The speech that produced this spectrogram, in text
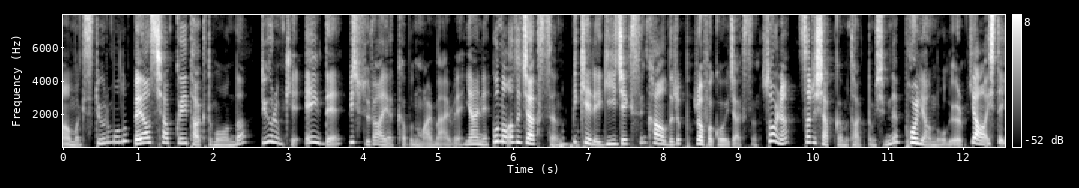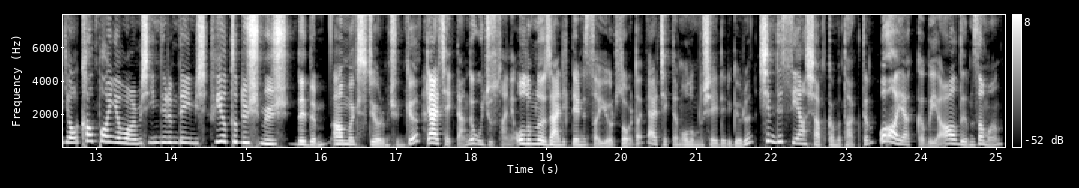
Almak istiyorum onu. Beyaz şapkayı taktım o anda. Diyorum ki evde bir sürü ayakkabın var Merve. Yani bunu alacaksın, bir kere giyeceksin, kaldırıp rafa koyacaksın. Sonra sarı şapkamı taktım şimdi. Polyanlı oluyorum. Ya işte ya kampanya varmış, indirimdeymiş, fiyatı düşmüş dedim. Almak istiyorum çünkü. Gerçekten de ucuz. Hani olumlu özelliklerini sayıyoruz orada. Gerçekten olumlu şeyleri görün. Şimdi siyah şapkamı taktım. O ayakkabıyı aldığım zaman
